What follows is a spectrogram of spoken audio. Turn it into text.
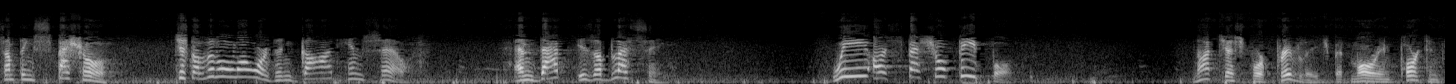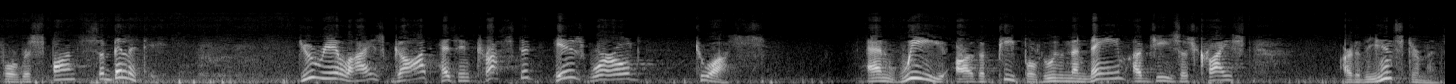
something special, just a little lower than God himself. And that is a blessing. We are special people not just for privilege, but more important, for responsibility. Do you realize God has entrusted His world to us? And we are the people who, in the name of Jesus Christ, are to the instruments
